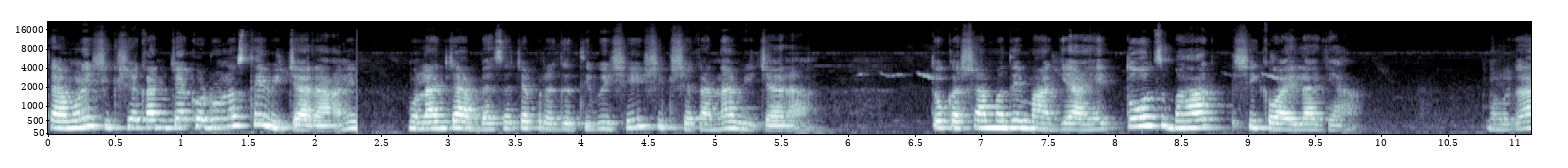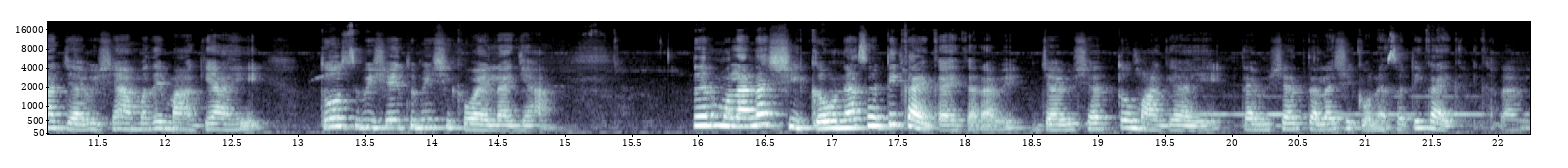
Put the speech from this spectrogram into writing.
त्यामुळे शिक्षकांच्याकडूनच ते विचारा आणि मुलांच्या अभ्यासाच्या प्रगतीविषयी शिक्षकांना विचारा. तो कशामध्ये मागे आहे तोच भाग शिकवायला घ्या. मुलगा ज्या विषयामध्ये मागे आहे तोच विषय तुम्ही शिकवायला घ्या. तर मुलांना शिकवण्यासाठी काय काय करावे? ज्या विषयात तो मागे आहे त्या विषयात त्याला शिकवण्यासाठी काय काय करावे?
